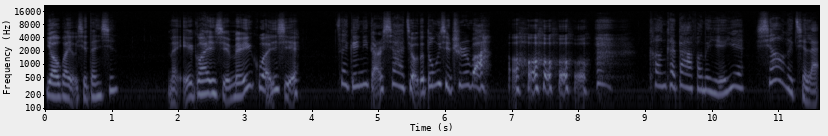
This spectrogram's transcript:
妖怪有些担心。没关系，没关系，再给你点下酒的东西吃吧。哦吼吼吼，慷慨大方的爷爷笑了起来。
